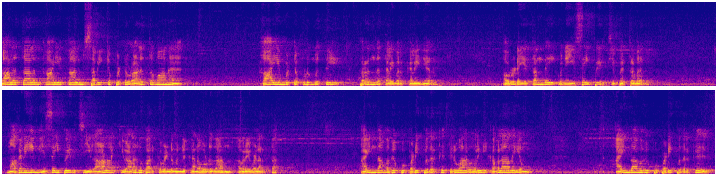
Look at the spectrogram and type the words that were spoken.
காலத்தாலும் காயத்தாலும் சபிக்கப்பட்ட ஒரு அழுத்தமான காயம்பட்ட குடும்பத்தில் பிறந்த தலைவர் கலைஞர் அவருடைய தந்தை கொஞ்சம் இசை பயிற்சி பெற்றவர் மகனையும் இசை பயிற்சியில் ஆளாக்கி அழகு பார்க்க வேண்டும் என்று கனவோடு தான் அவரை வளர்த்தார். ஐந்தாம் வகுப்பு படிப்பதற்கு திருவாரூரில் கமலாலயம். ஐந்தாம் வகுப்பு படிப்பதற்கு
